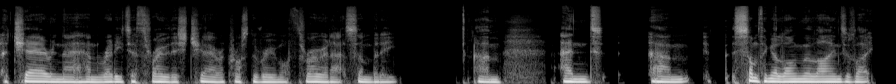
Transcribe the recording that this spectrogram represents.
a chair in their hand, ready to throw this chair across the room or throw it at somebody, um, and um, something along the lines of like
